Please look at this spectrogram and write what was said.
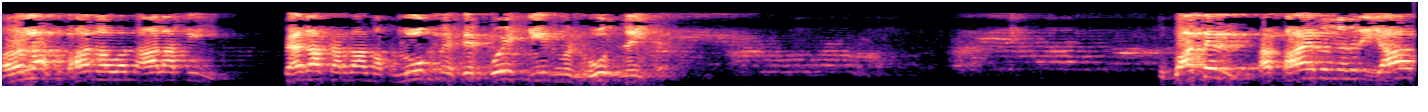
اور اللہ سبحانہ ہوا تعالیٰ کی پیدا کردہ مخلوق میں سے کوئی چیز منحوس نہیں ہے۔ تو باطل، عقائد و نظریات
